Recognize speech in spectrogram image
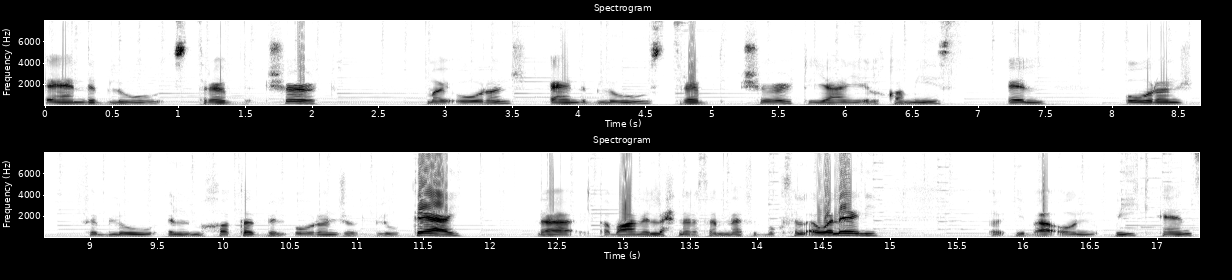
and blue striped shirt. my orange and blue striped shirt يعني القميص ال orange في blue المخطط بال orange وال blue بتاعي. ده طبعا اللي إحنا رسمناه في ال box الأولاني. يبقى on weekends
